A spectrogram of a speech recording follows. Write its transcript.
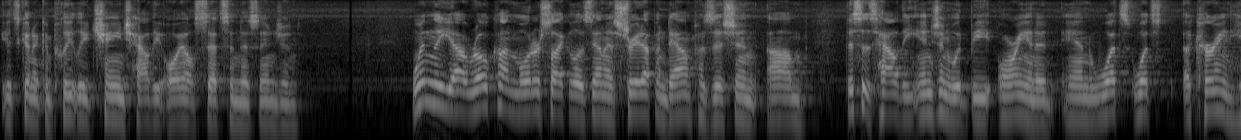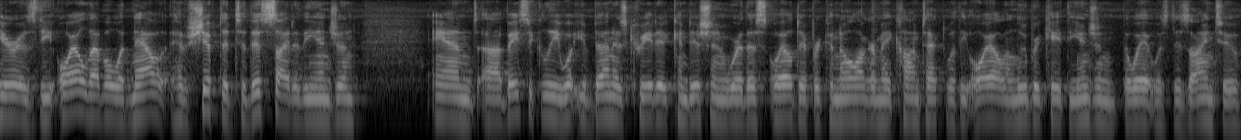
it's going to completely change how the oil sets in this engine. When the uh, Rokon motorcycle is in a straight up and down position, um, this is how the engine would be oriented and what's what's occurring here is the oil level would now have shifted to this side of the engine and uh, basically what you've done is created a condition where this oil dipper can no longer make contact with the oil and lubricate the engine the way it was designed to.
